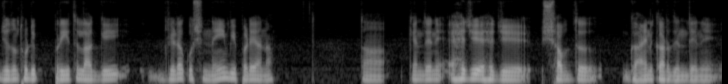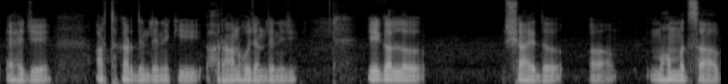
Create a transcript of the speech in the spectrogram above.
ਜਦੋਂ ਤੁਹਾਡੀ ਪ੍ਰੀਤ ਲੱਗ ਗਈ, ਜਿਹੜਾ ਕੁਝ ਨਹੀਂ ਵੀ ਪੜਿਆ ਨਾ ਤਾਂ ਕਹਿੰਦੇ ਨੇ ਇਹੋ ਜਿਹੇ ਇਹੋ ਜਿਹੇ ਸ਼ਬਦ ਗਾਇਨ ਕਰ ਦਿੰਦੇ ਨੇ, ਇਹੋ ਜਿਹੇ ਅਰਥ ਕਰ ਦਿੰਦੇ ਨੇ ਕਿ ਹੈਰਾਨ ਹੋ ਜਾਂਦੇ ਨੇ ਜੀ। ਇਹ ਗੱਲ ਸ਼ਾਇਦ ਮੁਹੰਮਦ ਸਾਹਿਬ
